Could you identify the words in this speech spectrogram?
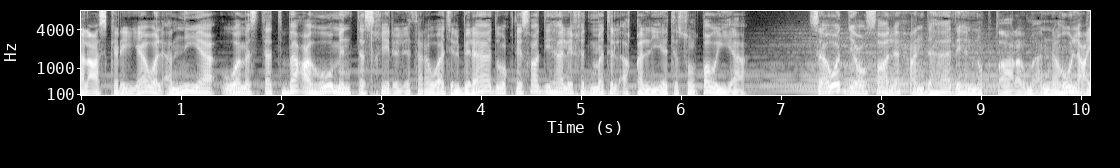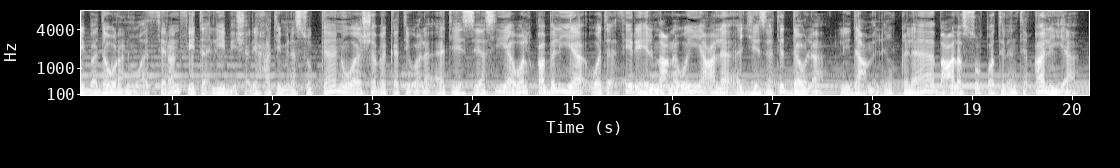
العسكرية والأمنية وما استتبعه من تسخير لثروات البلاد واقتصادها لخدمة الأقلية السلطوية. سأودع صالح عند هذه النقطة رغم أنه لعب دورا مؤثرا في تأليب شريحة من السكان وشبكة ولاءاته السياسية والقبلية وتأثيره المعنوي على أجهزة الدولة لدعم الانقلاب على السلطة الانتقالية.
